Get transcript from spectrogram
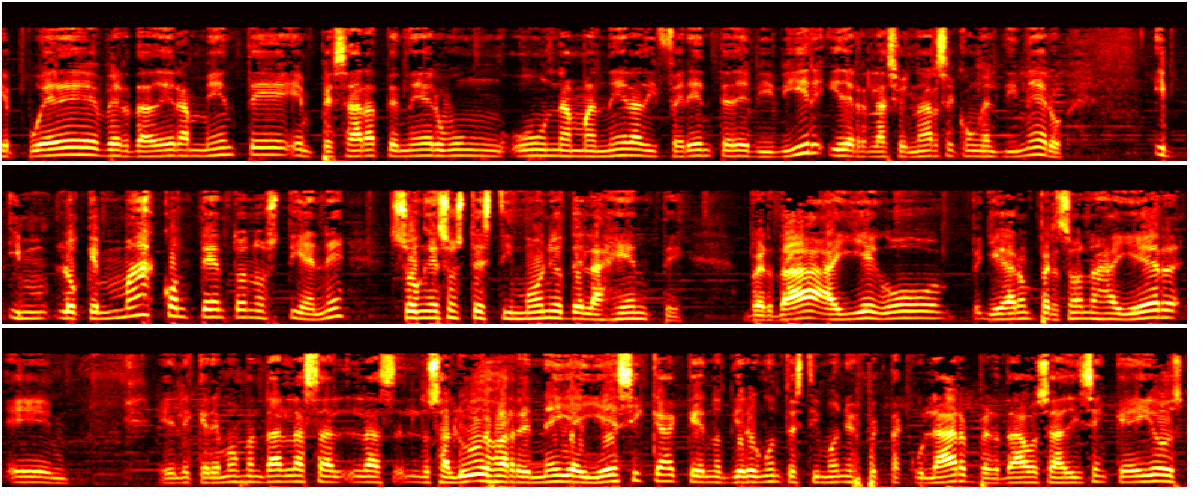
que puede verdaderamente empezar a tener una manera diferente de vivir y de relacionarse con el dinero. Y, lo que más contento nos tiene son esos testimonios de la gente, ¿verdad? Ahí llegó, llegaron personas ayer. Eh, eh, le queremos mandar las, los saludos a René y a Jessica que nos dieron un testimonio espectacular, ¿verdad? O sea, dicen que ellos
